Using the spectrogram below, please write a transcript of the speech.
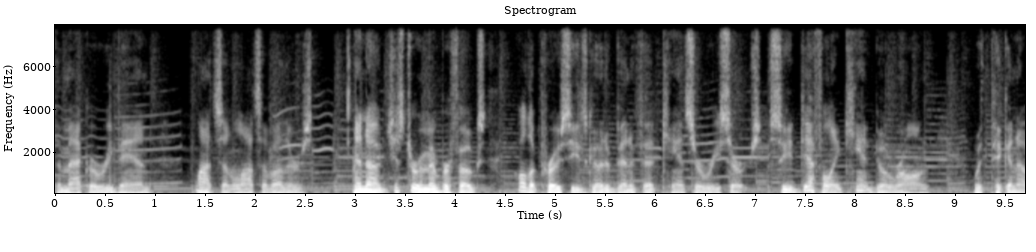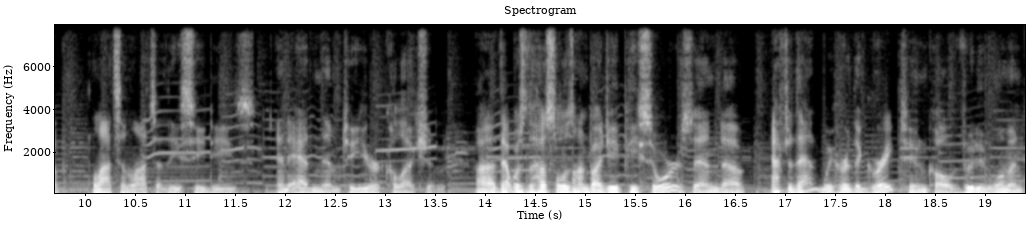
the Macquarie Band, lots and lots of others. And uh, just to remember, folks, all the proceeds go to benefit cancer research. So you definitely can't go wrong with picking up lots and lots of these CDs and adding them to your collection. Uh, that was The Hustle is On by J.P. Soares. And uh, after that, we heard the great tune called Voodoo Woman.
